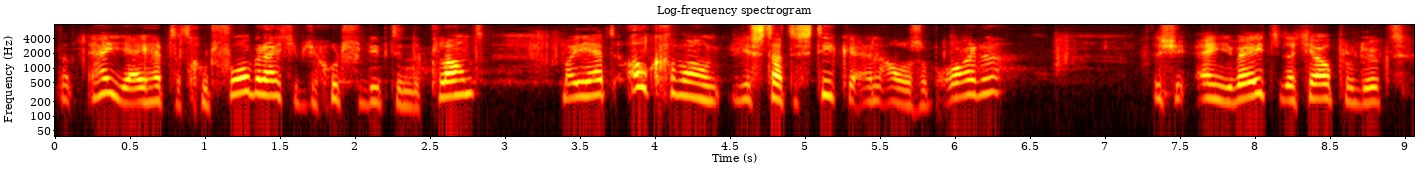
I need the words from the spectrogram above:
dan, hè, jij hebt het goed voorbereid, je hebt je goed verdiept in de klant, maar je hebt ook gewoon je statistieken en alles op orde. Dus je, en je weet dat jouw product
